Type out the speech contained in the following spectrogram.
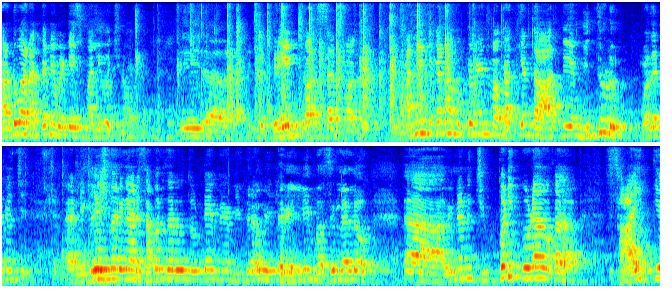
కడువాని అక్కడనే పెట్టేసి మళ్ళీ వచ్చినాం. ఇట్స్ గ్రేట్ పర్సన్ మాకు. అన్నింటికన్నా ముఖ్యమైనది మాకు అత్యంత ఆత్మీయ మిత్రుడు మొదటి నుంచి. ఆ, నిఖిలేశ్వరి గారి సభలు జరుగుతుంటే మేము ఇద్దరం ఇట్లా వెళ్ళి బస్సులలో విన్న నుంచి ఇప్పటికి కూడా ఒక సాహిత్య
